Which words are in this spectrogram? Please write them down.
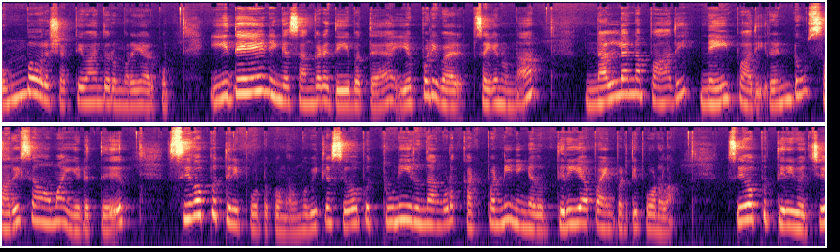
ரொம்ப ஒரு சக்தி வாய்ந்த ஒரு முறையாக இருக்கும். இதே நீங்கள் சங்கட தீபத்தை எப்படி வ செய்யணும்னா நல்லெண்ணெய் பாதி நெய் பாதி ரெண்டும் சரிசமமாக எடுத்து சிவப்பு திரி போட்டுக்கோங்க. உங்கள் வீட்டில் சிவப்பு துணி இருந்தால் கூட கட் பண்ணி நீங்கள் அதை ஒரு திரியாக பயன்படுத்தி போடலாம். சிவப்பு திரி வச்சு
